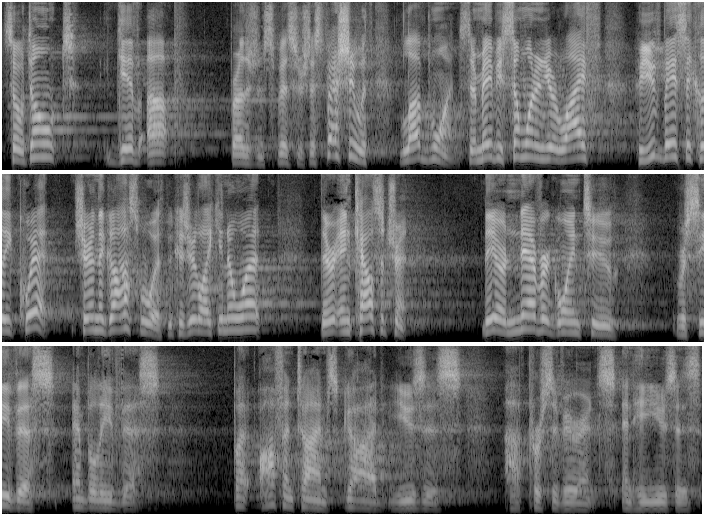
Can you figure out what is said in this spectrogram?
So don't give up, brothers and sisters, especially with loved ones. There may be someone in your life who you've basically quit sharing the gospel with because you're like, you know what? They're incalcitrant. They are never going to receive this and believe this. But oftentimes, God uses uh, perseverance and He uses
